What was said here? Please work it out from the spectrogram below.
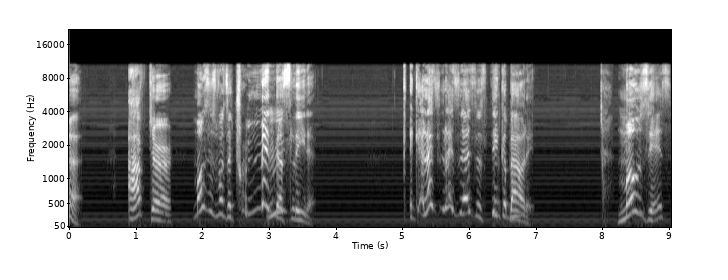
after Moses was a tremendous mm-hmm. leader let's let's let's just think about it. Moses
